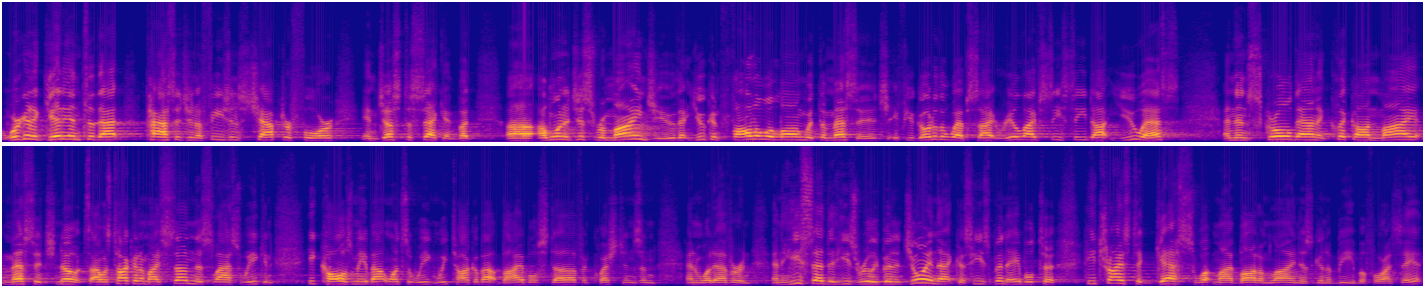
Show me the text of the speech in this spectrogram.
We're going to get into that passage in Ephesians chapter 4 in just a second, but uh, I want to just remind you that you can follow along with the message if you go to the website, reallifecc.us, and then scroll down and click on my message notes. I was talking to my son this last week, and he calls me about once a week, we talk about Bible stuff and questions and, and whatever. And, and he said that he's really been enjoying that because he's been able to, he tries to guess what my bottom line is going to be before I say it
